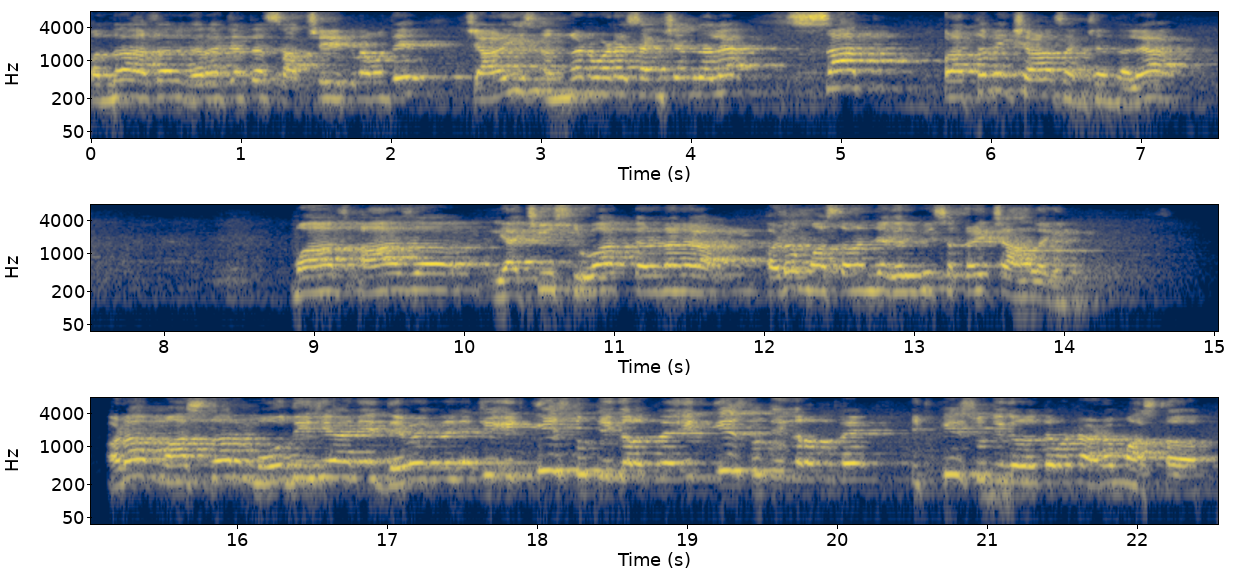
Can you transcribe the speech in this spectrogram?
पंधरा हजार घराच्या त्या सातशे एकरामध्ये चाळीस अंगणवाड्या सँक्शन झाल्या सात प्राथमिक शाळा सँक्शन झाल्या. मग आज आज याची सुरुवात करणाऱ्या अडम मास्तरांच्या घरी मी सकाळी चहाला गेलो. अडम मास्तर मोदीजी आणि देवेंद्रजींची इतकी स्तुती करत होते इतकी स्तुती करत होते इतकी स्तुती करत होते म्हटलं अडम मास्तर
